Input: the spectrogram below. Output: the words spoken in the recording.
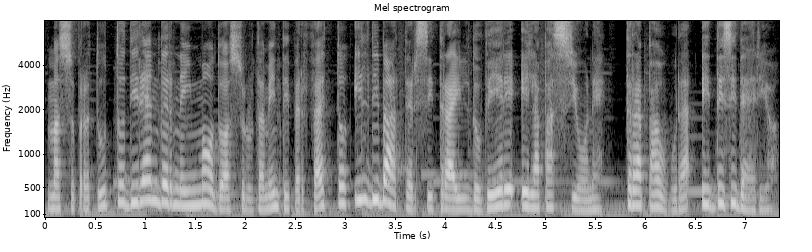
ma soprattutto di renderne in modo assolutamente perfetto il dibattersi tra il dovere e la passione, tra paura e desiderio.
